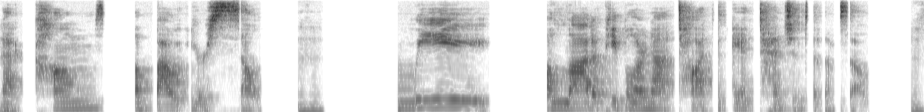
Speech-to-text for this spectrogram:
that comes about yourself. Mhm. We, a lot of people are not taught to pay attention to themselves Mm.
